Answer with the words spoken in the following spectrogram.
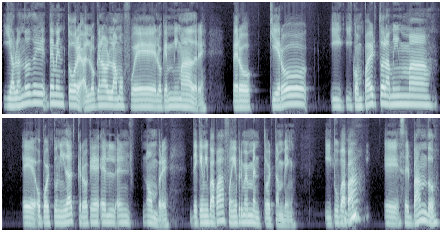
Y hablando de, de mentores, algo que no hablamos fue lo que es mi madre pero quiero y, comparto la misma eh, oportunidad, creo que el, el nombre, de que mi papá fue mi primer mentor también. Y tu papá, uh Servando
